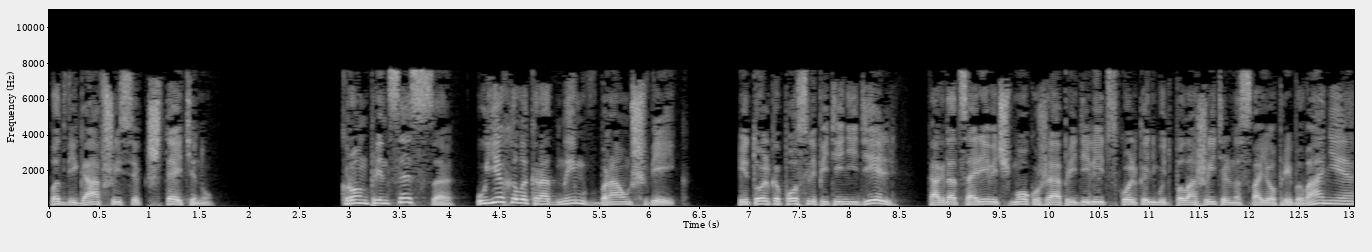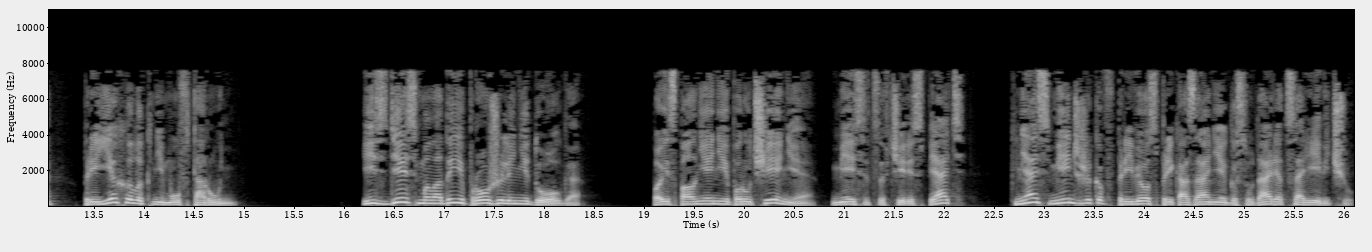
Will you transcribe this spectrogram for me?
подвигавшейся к Штетину. Кронпринцесса уехала к родным в Брауншвейг, и только после пяти недель когда царевич мог уже определить сколько-нибудь положительно свое пребывание, приехала к нему в Тарунь. И здесь молодые прожили недолго. По исполнении поручения, месяцев через пять, князь Меньшиков привез приказание государя-царевичу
